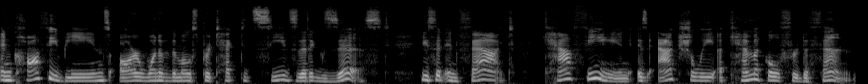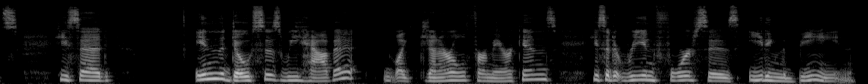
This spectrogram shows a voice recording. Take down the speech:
And coffee beans are one of the most protected seeds that exist. He said, in fact, caffeine is actually a chemical for defense. He said, in the doses we have it, like general for Americans, he said it reinforces eating the bean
